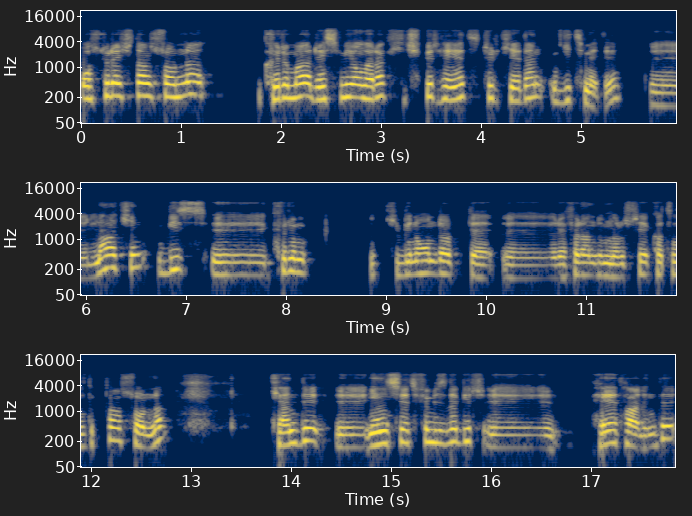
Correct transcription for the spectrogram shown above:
O süreçten sonra Kırım'a resmi olarak hiçbir heyet Türkiye'den gitmedi. E, lakin biz e, Kırım 2014'te e, referandumla Rusya'ya katıldıktan sonra kendi e, inisiyatifimizle bir e, heyet halinde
